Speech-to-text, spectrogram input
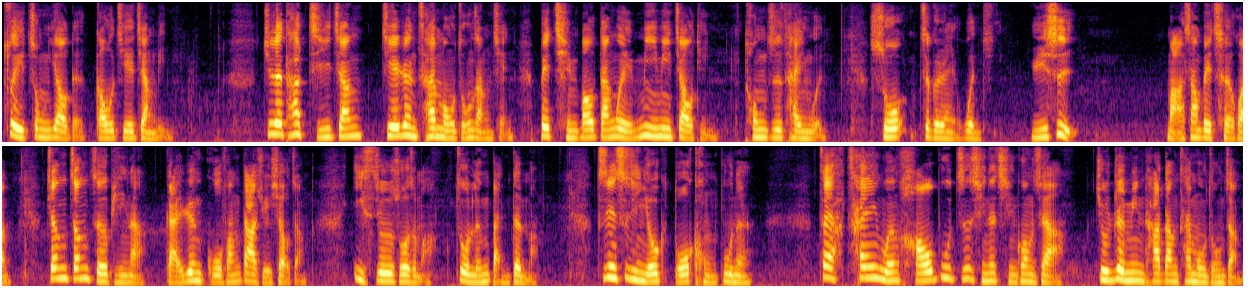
最重要的高阶将领。就在他即将接任参谋总长前，被情报单位秘密叫停，通知蔡英文说这个人有问题，于是马上被撤换，将张泽平啊改任国防大学校长。意思就是说什么坐冷板凳嘛？这件事情有多恐怖呢？在蔡英文毫不知情的情况下。就任命他当参谋总长。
